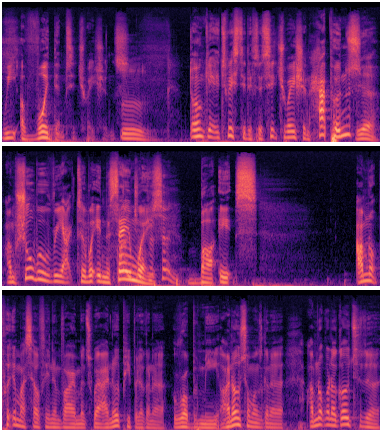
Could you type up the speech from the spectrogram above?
we avoid them situations. Mm. Don't get it twisted. If the situation happens, Yeah. I'm sure we'll react to it in the same way. 100%. But it's I'm not putting myself in environments where I know people are gonna rob me. I know someone's gonna. I'm not gonna go to the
